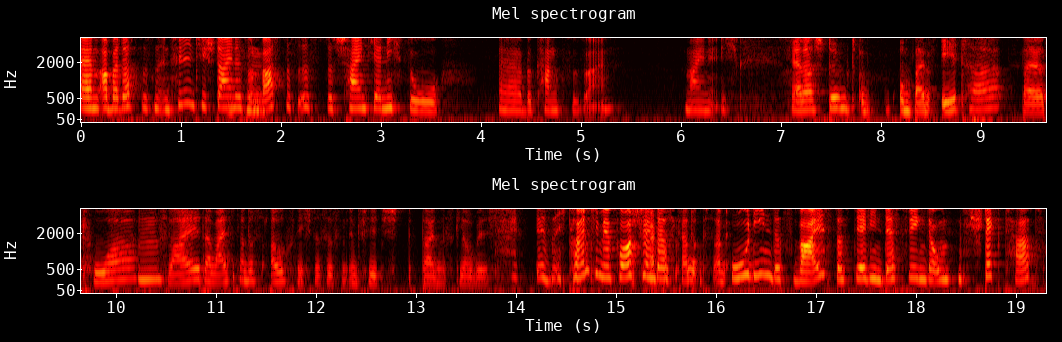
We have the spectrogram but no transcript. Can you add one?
Ähm, aber dass das ein Infinity-Stein mhm. ist und was das ist, das scheint ja nicht so äh, bekannt zu sein, meine ich. Ja, das stimmt. Und, und beim Ether, bei Thor hm. 2, da weiß man das auch nicht, dass es ein Infinity-Stein ist, glaube ich. Also ich könnte mir vorstellen, dass grad, Odin das weiß, dass der den deswegen da unten versteckt hat.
